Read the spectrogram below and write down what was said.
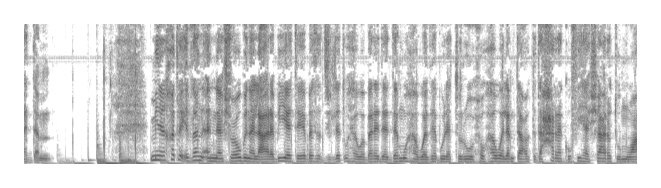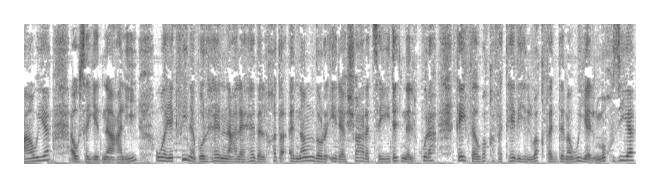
الدم. من الخطأ الظن أن شعوبنا العربية تيبست جلدتها وبرد دمها وذبلت روحها ولم تعد تتحرك فيها شعرة معاوية أو سيدنا علي ويكفينا برهانا على هذا الخطأ أن ننظر إلى شعرة سيدتنا الكرة كيف وقفت هذه الوقفة الدموية المخزية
